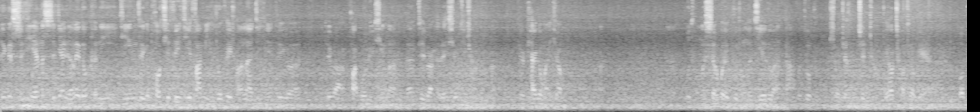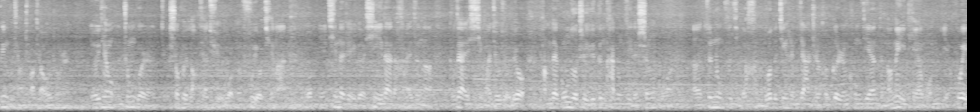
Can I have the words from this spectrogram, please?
这个十几年的时间，人类都可能已经这个抛弃飞机，发明宇宙飞船来进行这个。对吧？跨国旅行了，但这边还在修机场啊，就是开个玩笑啊。不同的社会，不同的阶段，大家会做不同的事，这很正常，不要嘲笑别人。我并不想嘲笑欧洲人。有一天我们中国人这个社会老下去，我们富有起来，我们年轻的这个新一代的孩子呢，不再喜欢九九六，他们在工作之余更看重自己的生活，呃，尊重自己的很多的精神价值和个人空间。等到那一天，我们也会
